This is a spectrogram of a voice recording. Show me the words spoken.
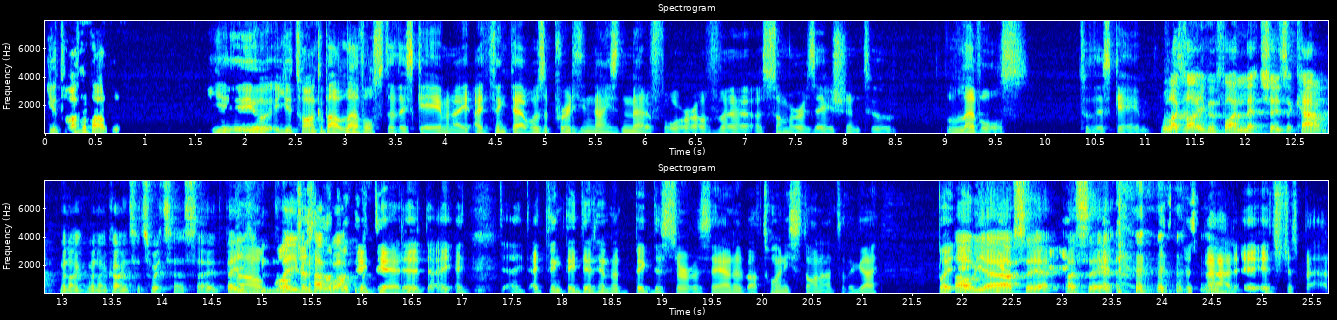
You talk about you, you you talk about levels to this game, and I, I think that was a pretty nice metaphor of uh, a summarization to levels to this game. Well, I can't even find Lecce's account when I when I go into Twitter. So they Oh, even, well, they even just have one. what they did. It, I, I, I- think they did him a big disservice. They added about twenty stone onto the guy. But Oh it- yeah, I see it. I see it. it's just bad. It, it's just bad.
